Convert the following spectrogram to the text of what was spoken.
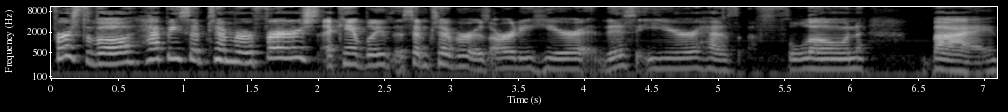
first of all, happy September 1st. I can't believe that September is already here. This year has flown by.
